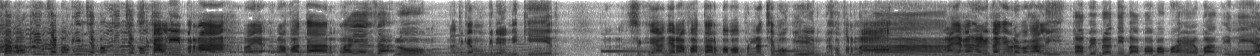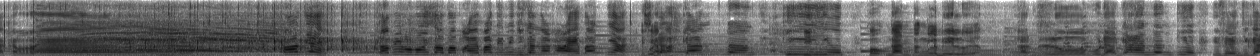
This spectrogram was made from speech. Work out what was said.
Cebokin, cebokin, cebokin, cebokin. Sekali pernah Raya Rafathar. Rayanza Belum, nanti kan gedean dikit. Sekalinya Rafathar papa pernah cebokin, pernah. Pernah. Nanya kan ditanya berapa kali. Tapi berarti bapak-bapak hebat ini ya, keren. Oke, tapi ngomongin soal bapak hebat ini juga nggak kalah hebatnya. Di Udah siapa? ganteng, cute. Kok ganteng lebih lu yang Kan belum, udah ganteng, cute. Istrinya juga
